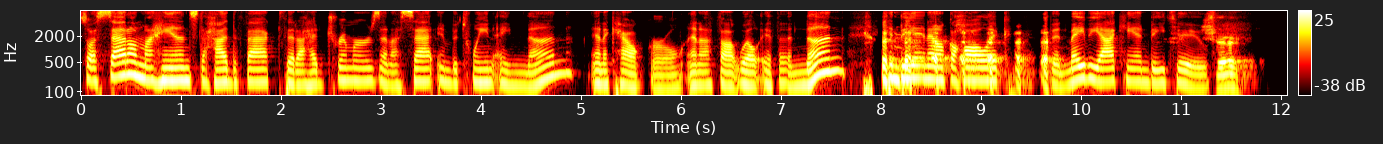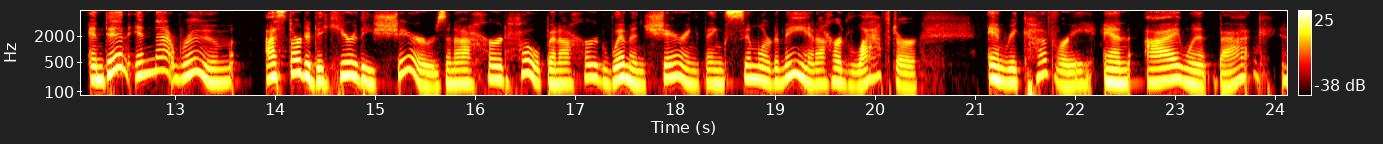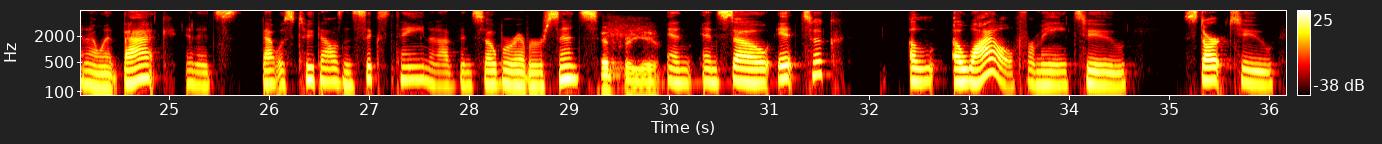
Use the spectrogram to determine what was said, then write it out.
So I sat on my hands to hide the fact that I had tremors and I sat in between a nun and a cowgirl. And I thought, well, if a nun can be an alcoholic, then maybe I can be too. Sure. And then in that room, I started to hear these shares and I heard hope and I heard women sharing things similar to me and I heard laughter and recovery. And I went back and I went back and it's that was 2016 and I've been sober ever since. Good for you. And and so it took a, a while for me to start to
